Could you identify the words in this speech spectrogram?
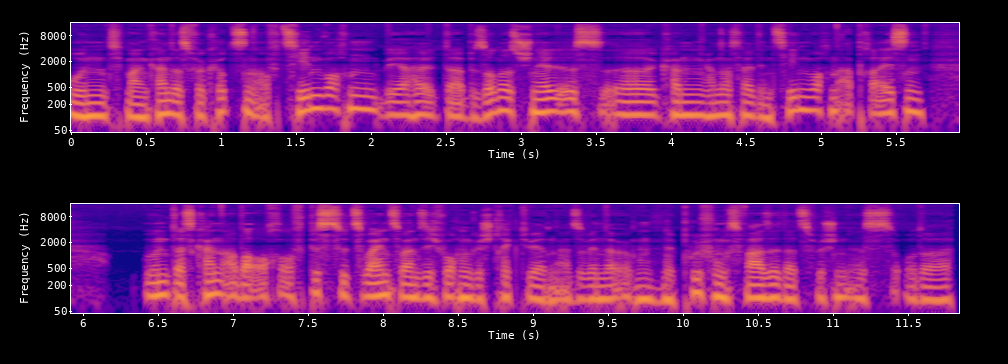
Und man kann das verkürzen auf zehn Wochen. Wer halt da besonders schnell ist, äh, kann, kann das halt in zehn Wochen abreißen. Und das kann aber auch auf bis zu 22 Wochen gestreckt werden. Also wenn da irgendeine Prüfungsphase dazwischen ist oder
